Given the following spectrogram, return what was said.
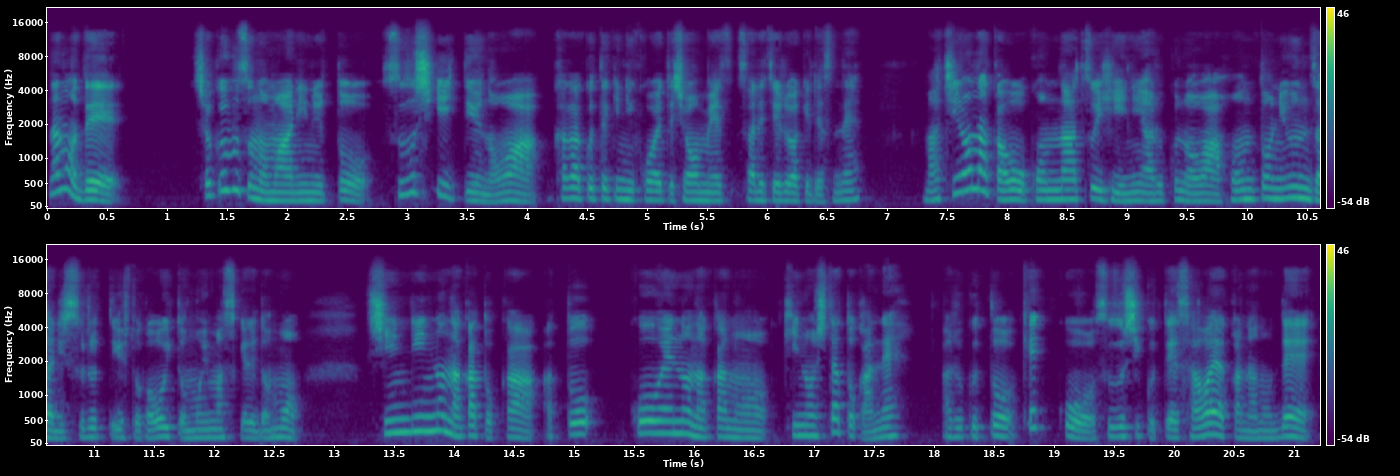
なので、植物の周りにいると涼しいっていうのは科学的にこうやって証明されているわけですね。街の中をこんな暑い日に歩くのは本当にうんざりするっていう人が多いと思いますけれども、森林の中とか、あと公園の中の木の下とかね、歩くと結構涼しくて爽やかなので、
